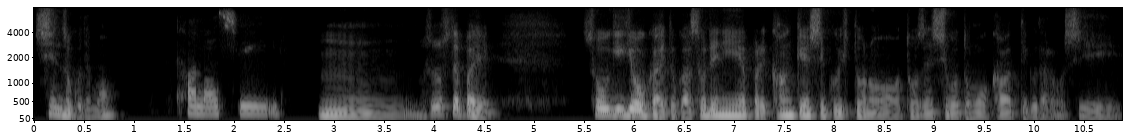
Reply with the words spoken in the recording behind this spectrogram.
親族でも。悲しい。うん、そうするとやっぱり、葬儀業界とか、それにやっぱり関係していく人の当然仕事も変わっていくだろうし、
